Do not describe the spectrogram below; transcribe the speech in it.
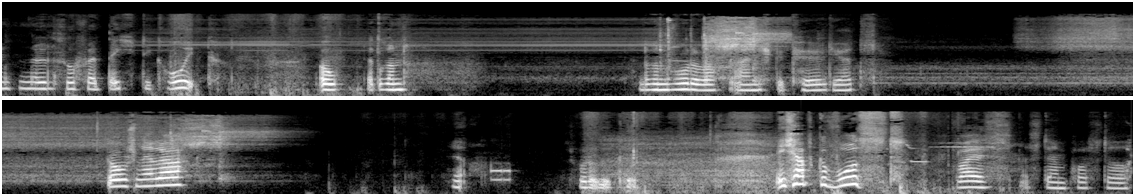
Hinten ist so verdächtig ruhig. Oh, da drin. Da drin wurde wahrscheinlich gekillt jetzt. Go schneller. Ja. Es wurde gekillt. Ich hab gewusst. Weiß, ist der Imposter.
